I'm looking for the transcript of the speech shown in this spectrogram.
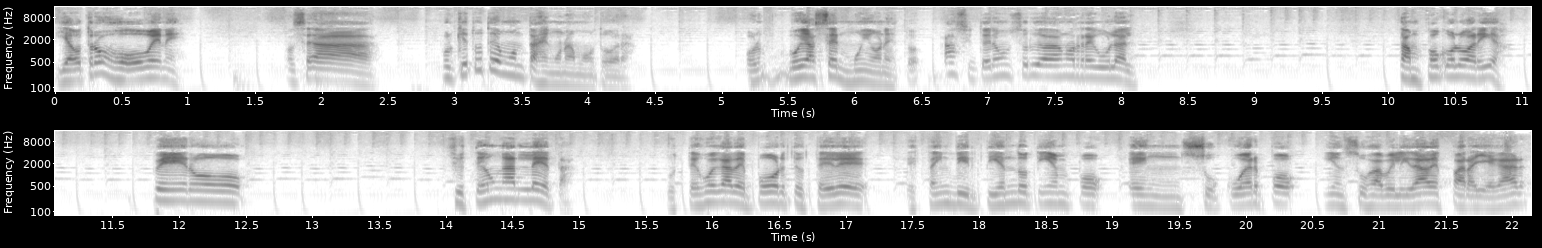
y a otros jóvenes. O sea, ¿por qué tú te montas en una motora? Voy a ser muy honesto. Ah, si usted eres un ciudadano regular, tampoco lo haría. Pero si usted es un atleta, usted juega deporte, usted le está invirtiendo tiempo en su cuerpo y en sus habilidades para llegar,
